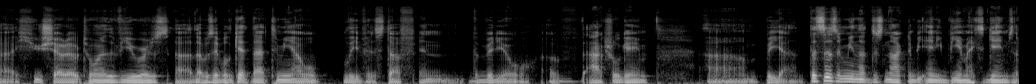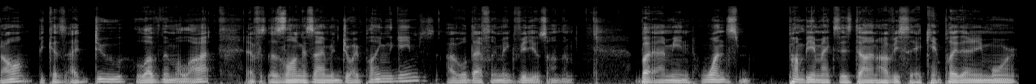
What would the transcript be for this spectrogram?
a huge shout out to one of the viewers uh, that was able to get that to me. I will leave his stuff in the video of the actual game. Um, but yeah, this doesn't mean that there's not going to be any BMX games at all because I do love them a lot. If, as long as I enjoy playing the games, I will definitely make videos on them. But I mean, once Pump BMX is done, obviously I can't play that anymore.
